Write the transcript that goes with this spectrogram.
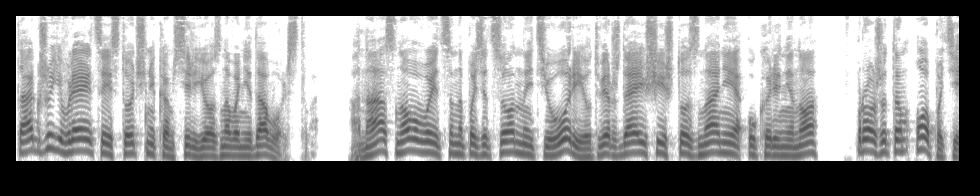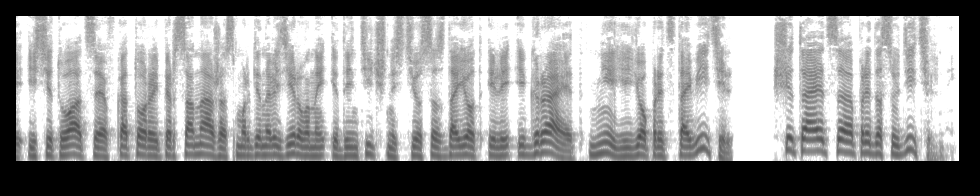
также является источником серьезного недовольства. Она основывается на позиционной теории, утверждающей, что знание укоренено в прожитом опыте, и ситуация, в которой персонажа с маргинализированной идентичностью создает или играет не ее представитель, считается предосудительной.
